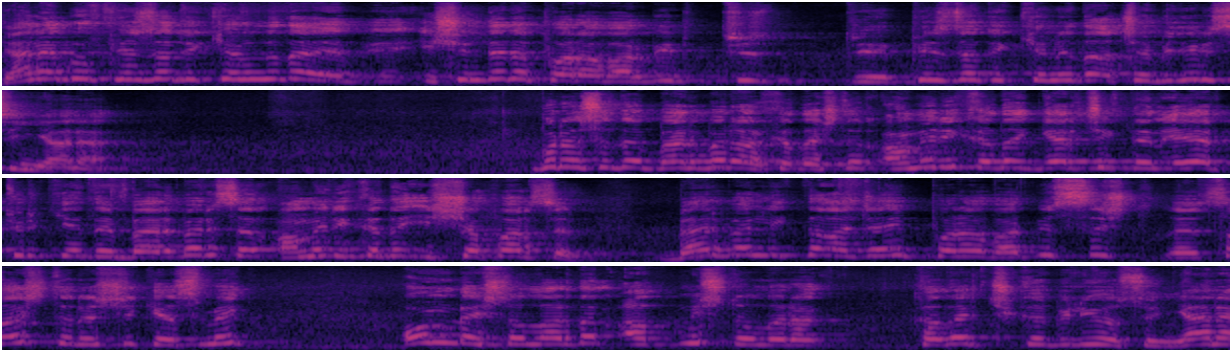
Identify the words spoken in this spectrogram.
Yani bu pizza dükkanında da işinde de para var. Bir pizza dükkanı da açabilirsin yani. Burası da berber arkadaşlar. Amerika'da gerçekten eğer Türkiye'de berbersen Amerika'da iş yaparsın. Berberlikte acayip para var. Bir saç, e, saç tıraşı kesmek 15 dolardan 60 dolara kadar çıkabiliyorsun. Yani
